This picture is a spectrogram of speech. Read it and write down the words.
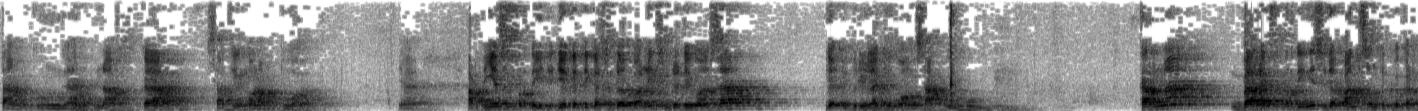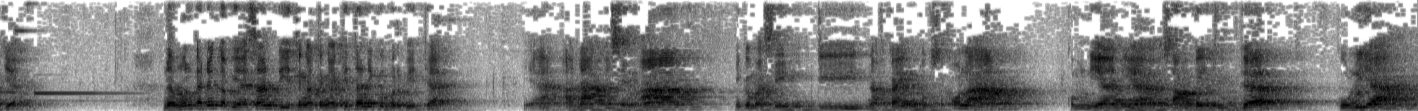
tanggungan nafkah saking orang tua. Ya, artinya seperti itu. Dia ketika sudah balik sudah dewasa nggak diberi lagi uang saku karena balik seperti ini sudah pantas untuk bekerja. Namun kadang kebiasaan di tengah-tengah kita nih berbeda ya anak SMA itu masih dinafkahi untuk sekolah. Kemudian ya sampai juga kuliah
